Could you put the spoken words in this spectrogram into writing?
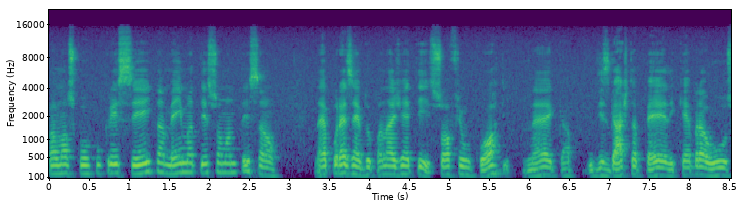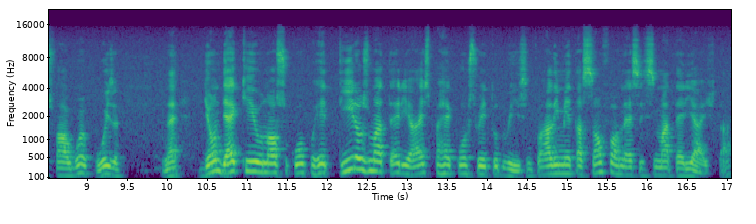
para o nosso corpo crescer e também manter sua manutenção. Né? Por exemplo, quando a gente sofre um corte, né, desgasta a pele, quebra osso, faz alguma coisa, né? De onde é que o nosso corpo retira os materiais para reconstruir tudo isso? Então a alimentação fornece esses materiais, tá?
